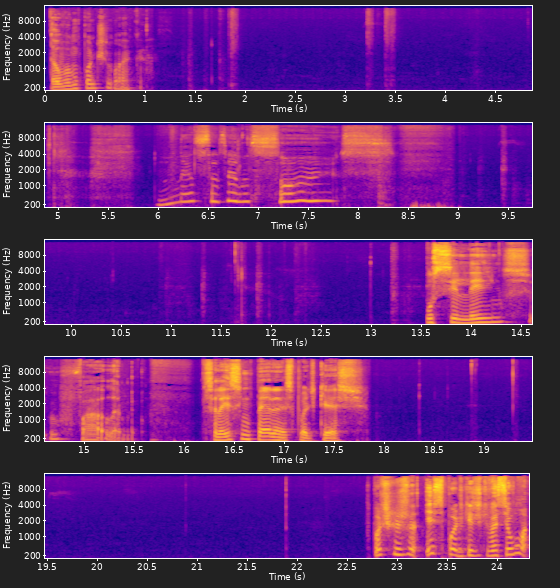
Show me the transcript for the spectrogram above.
Então vamos continuar, cara. Nessas relações. O silêncio fala, meu. O silêncio impera nesse podcast. Esse podcast aqui vai ser uma.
